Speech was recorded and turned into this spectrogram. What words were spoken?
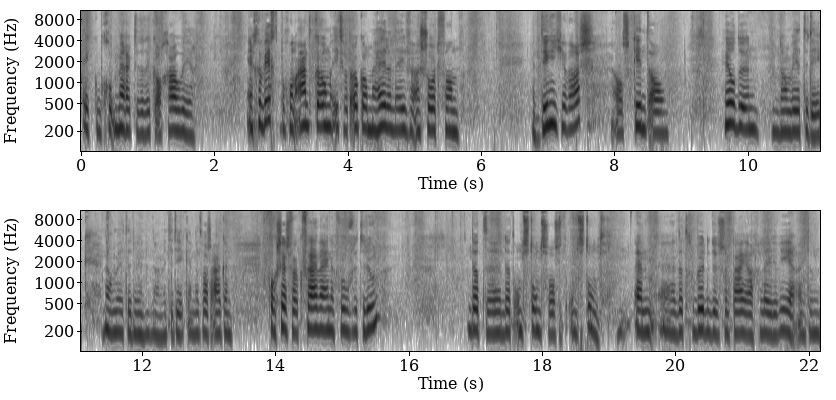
ik merkte dat ik al gauw weer in gewicht begon aan te komen. Iets wat ook al mijn hele leven een soort van dingetje was. Als kind al heel dun, dan weer te dik, dan weer te dun, dan weer te dik. En dat was eigenlijk een proces waar ik vrij weinig voor hoefde te doen. Dat, uh, dat ontstond zoals het ontstond. En uh, dat gebeurde dus een paar jaar geleden weer. En toen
